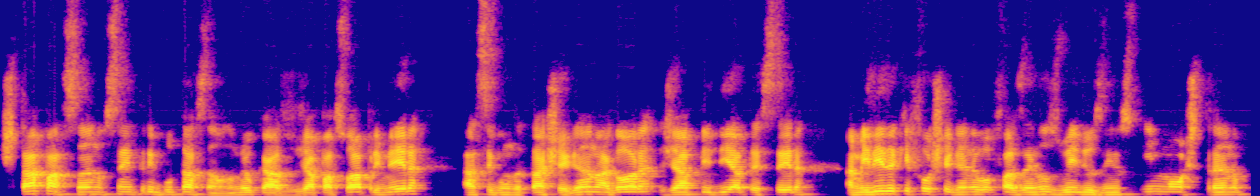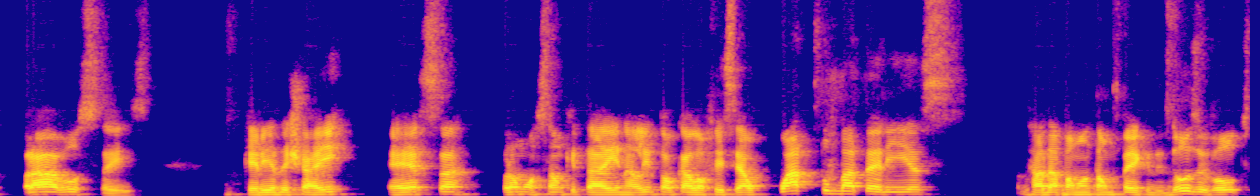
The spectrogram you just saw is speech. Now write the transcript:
está passando sem tributação. No meu caso, já passou a primeira, a segunda está chegando agora, já pedi a terceira. À medida que for chegando, eu vou fazendo os videozinhos e mostrando para vocês. Queria deixar aí essa promoção que está aí na Litocala Oficial, quatro baterias Já dá para montar um pack de 12 volts,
